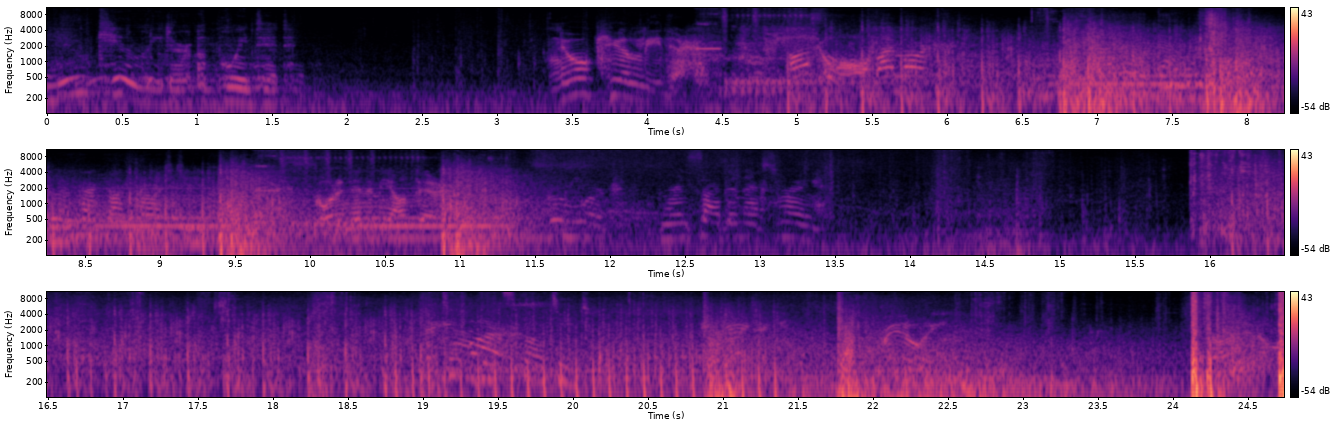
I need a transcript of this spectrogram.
New kill leader appointed. New kill leader. Hostile. My marker. Effect on target. Got an enemy out there. Good work. We're inside the next ring. Taking Target fire. spotted. Engaging. Reloading. Sergeant on my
